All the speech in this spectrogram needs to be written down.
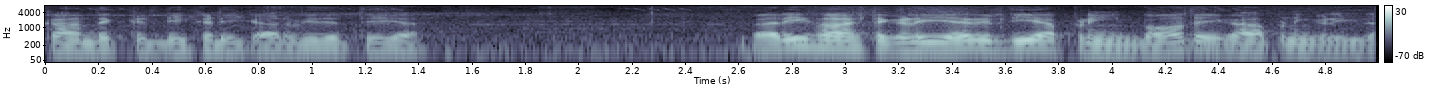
ਕੰਧ ਕਿੱਡੀ ਖੜੀ ਕਰ ਵੀ ਦਿੱਤੀ ਆ। ਵੈਰੀ ਫਾਸਟ ਗਲੀ ਆ ਵੀਰ ਜੀ ਆਪਣੀ ਬਹੁਤ ਏਗਾ ਆਪਣੀ ਗਲੀ ਦਾ।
